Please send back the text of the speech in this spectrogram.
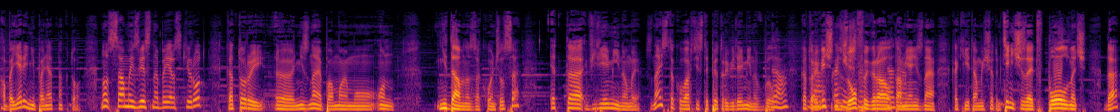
а бояре непонятно кто. Но самый известный боярский род, который, э, не знаю, по-моему, он недавно закончился, это Вильяминовы. Знаете такого артиста Петр Вильяминов был? Да, который да, Вечный конечно. Зов играл, Да, там, да. я не знаю, какие там еще там, Тень исчезает в полночь, да?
